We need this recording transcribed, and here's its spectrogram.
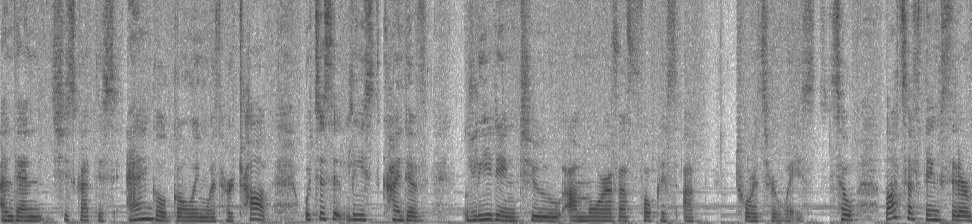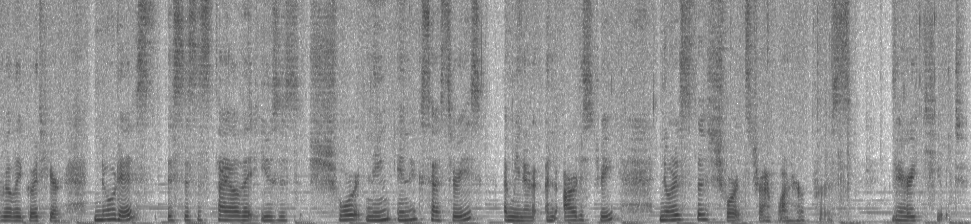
And then she's got this angle going with her top, which is at least kind of leading to a more of a focus up towards her waist. So lots of things that are really good here. Notice this is a style that uses shortening in accessories, I mean an artistry. Notice the short strap on her purse. Very cute.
